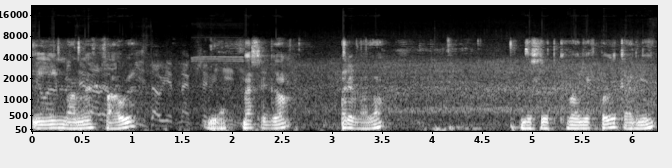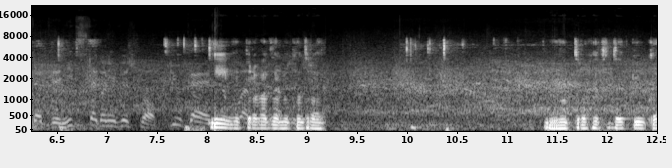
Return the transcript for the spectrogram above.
Nie. I mamy faul Dla naszego rywala. Dośrodkowanie w pole karne. I wyprowadzamy kontrakt. No trochę tutaj piłka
